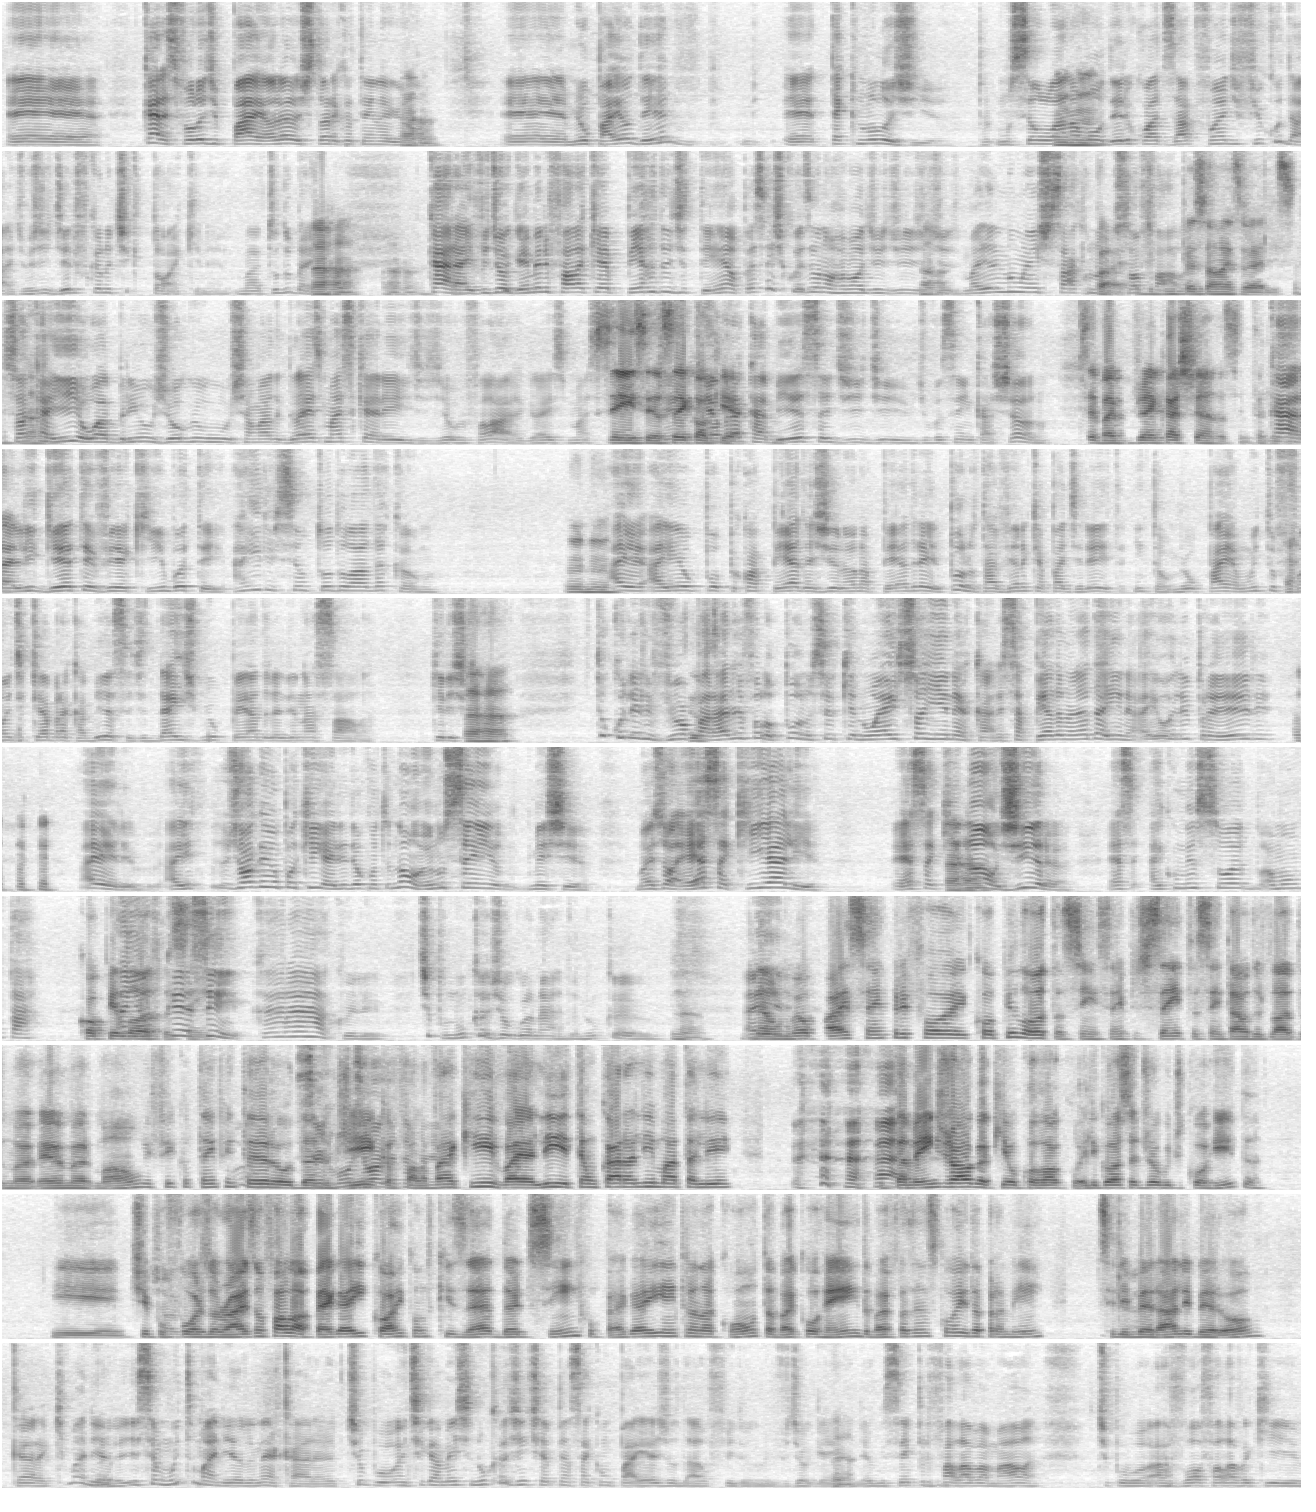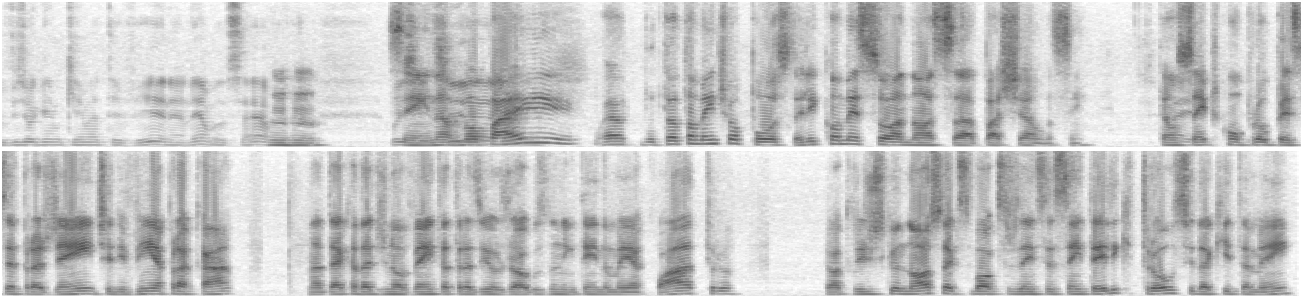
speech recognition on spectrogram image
É... Cara, você falou de pai, olha a história que eu tenho legal. Uhum. É... Meu pai odeia é, tecnologia. Um celular uhum. na mão dele com o WhatsApp foi uma dificuldade. Hoje em dia ele fica no TikTok, né? Mas tudo bem. Uhum. Cara, aí videogame ele fala que é perda de tempo, essas coisas normal de. de, de mas ele não enche saco, não, ele só fala. Um pessoal mais velho. Sim. Só que aí eu abri o jogo chamado Glass Masquerade. Já ouviu falar? Glass Masquerade. Sim, sim, eu sei qual que é. Quebra a cabeça de, de, de você encaixando. Você vai já encaixando, assim, tá Cara, liguei a TV aqui e botei. Aí ele sentou do lado da cama. Uhum. Aí, aí eu, pô, com a pedra, girando a pedra, ele, pô, não tá vendo que é pra direita? Então, meu pai é muito fã de quebra-cabeça de 10 mil pedras ali na sala. Que eles uhum. Então, quando ele viu a parada, ele falou, pô, não sei o que, não é isso aí, né, cara? Essa pedra não é daí, né? Aí eu olhei pra ele, aí ele, aí joga aí um pouquinho, aí ele deu conta, não, eu não sei mexer, mas ó, essa aqui é ali, essa aqui, uhum. não, gira. Essa... Aí começou a montar. Copiloto, aí eu fiquei assim. assim, caraca, ele, tipo, nunca jogou nada, nunca... Não. Aí não, ele... meu pai sempre foi copiloto, assim, sempre senta, sentava do lado do meu, eu e meu irmão e fica o tempo inteiro dando dica, fala, também, vai aqui, vai ali, tem um cara ali, mata ali. e também joga aqui, eu coloco, ele gosta de jogo de corrida. E tipo, joga. Forza Horizon fala, ó, pega aí, corre quando quiser, Dirt 5, pega aí, entra na conta, vai correndo, vai fazendo as corridas para mim. Se liberar, liberou. Cara, que maneiro. Isso é muito maneiro, né, cara? Tipo, antigamente nunca a gente ia pensar que um pai ia ajudar o filho no videogame. É. Eu sempre falava mal. Tipo, a avó falava que o videogame queima a TV, né? Lembra dessa época? Uhum. Sim, não, dia... meu pai é totalmente oposto. Ele começou a nossa paixão, assim. Então Aí. sempre comprou o PC pra gente, ele vinha pra cá. Na década de 90 trazia os jogos do Nintendo 64. Eu acredito que o nosso Xbox 360 ele que trouxe daqui também.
